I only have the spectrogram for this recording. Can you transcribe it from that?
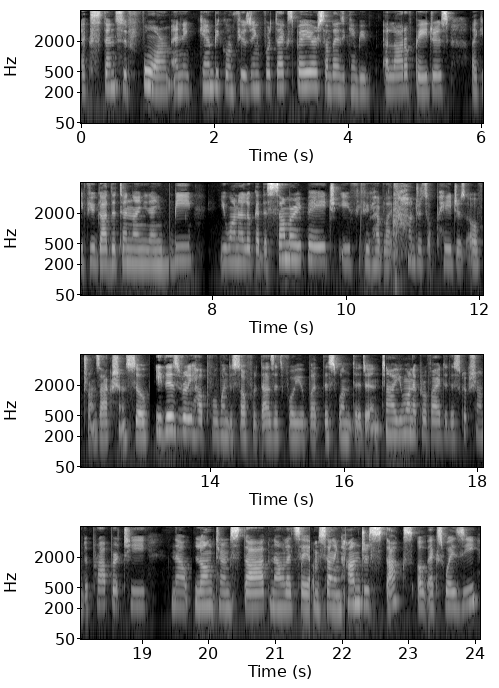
extensive form and it can be confusing for taxpayers. Sometimes it can be a lot of pages. Like if you got the 1099B, you want to look at the summary page if, if you have like hundreds of pages of transactions. So it is really helpful when the software does it for you, but this one didn't. Now you want to provide the description of the property, now, long term stock, now let's say I'm selling 100 stocks of XYZ.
